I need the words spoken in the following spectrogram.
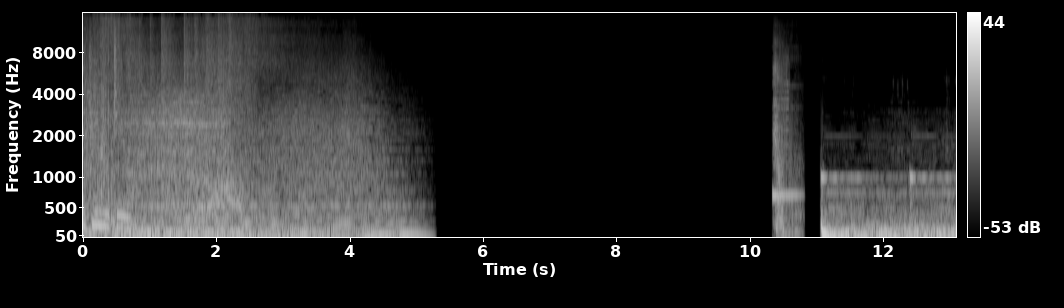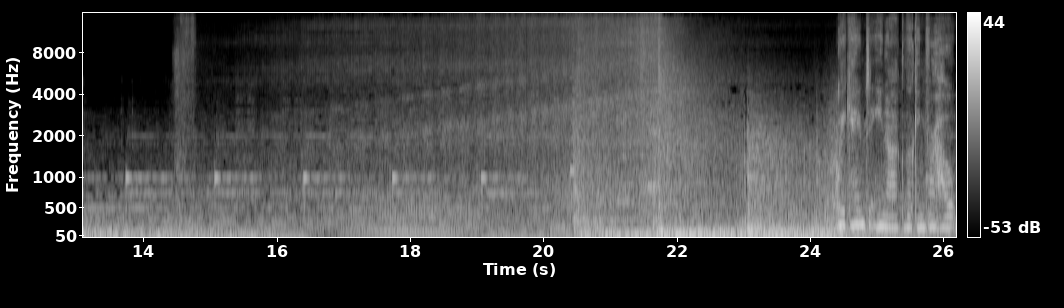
Thing you do. We came to Enoch looking for hope.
